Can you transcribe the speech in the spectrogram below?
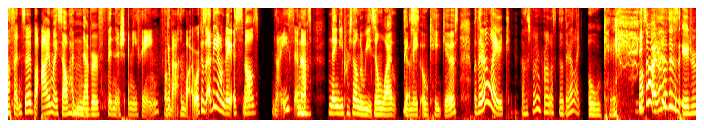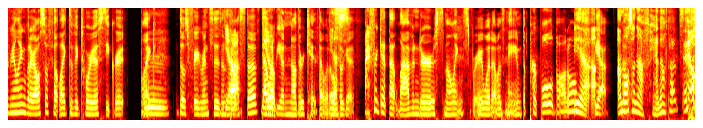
offensive, but I myself have Mm. never finished anything from Yep. Bath and Body Works because at the end of the day, it smells nice, and Mhm. that's ninety percent of the reason why they Yes. make okay gifts. But they're like, as far as products go, they're like okay. also, I don't know if this is age revealing, but I also felt like the Victoria's Secret, like Mm, those fragrances and Yep. bath stuff, that Yep. would be another kit that would also get. I forget that lavender smelling spray. What that was named, the purple bottle. yeah, Yeah. I'm also not a fan of that smell.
